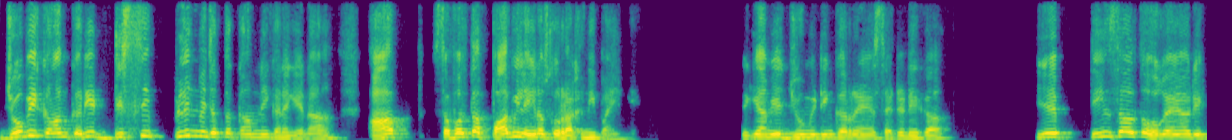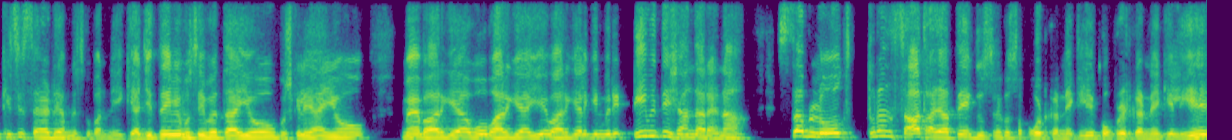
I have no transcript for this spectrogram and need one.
जो भी काम करिए डिसिप्लिन में जब तक काम नहीं करेंगे ना, आप सफलता पा भी लेंगे ना, उसको रख नहीं पाएँगे। देखिए, हम ये जूम मीटिंग कर रहे हैं सैटरडे का। ये तीन साल तो हो गए हैं और ये किसी सैटरडे हमने इसको बंद नहीं किया। जितनी भी मुसीबत आई हो, मुश्किलें आई हो मैं बाहर गया, वो बाहर गया, ये बाहर गया, लेकिन मेरी टीम इतनी शानदार है ना, सब लोग तुरंत साथ आ जाते हैं एक दूसरे को सपोर्ट करने के लिए कोऑपरेट करने के लिए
